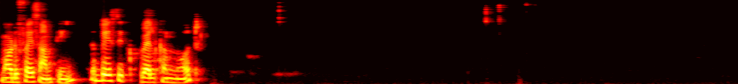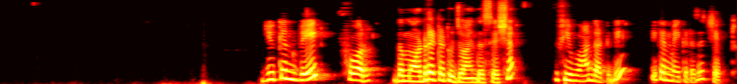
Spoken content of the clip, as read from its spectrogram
modify something, the basic welcome note. You can wait for the moderator to join the session. If you want that to be, you can make it as a checked.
